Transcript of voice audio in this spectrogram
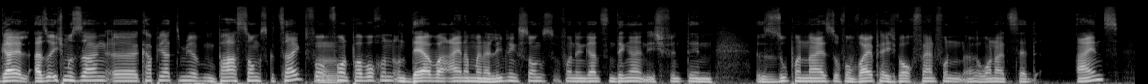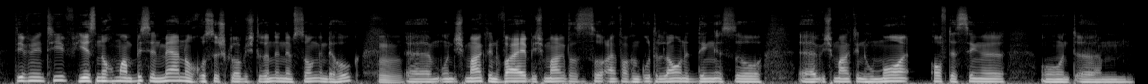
Geil. Also ich muss sagen, äh, Kapi hatte mir ein paar Songs gezeigt vor, Mhm. vor ein paar Wochen und der war einer meiner Lieblingssongs von den ganzen Dingern. Ich finde den super nice, so vom Vibe her. Ich war auch Fan von äh, One Night Set 1. definitiv. Hier ist noch mal ein bisschen mehr noch Russisch, glaube ich, drin in dem Song, in der Hook. Mhm. Ähm, und ich mag den Vibe, ich mag, dass es so einfach ein gute Laune-Ding ist. So, ähm, ich mag den Humor auf der Single. Und ähm,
